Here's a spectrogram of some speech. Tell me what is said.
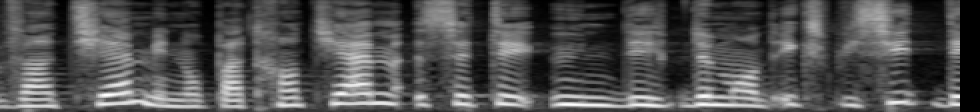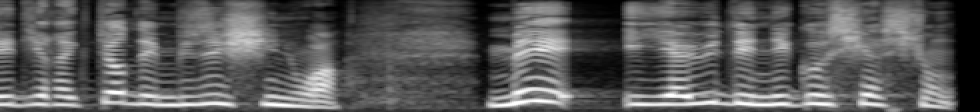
20e et non pas 30e, c'était une des demandes explicites des directeurs des musées chinois. Mais il y a eu des négociations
